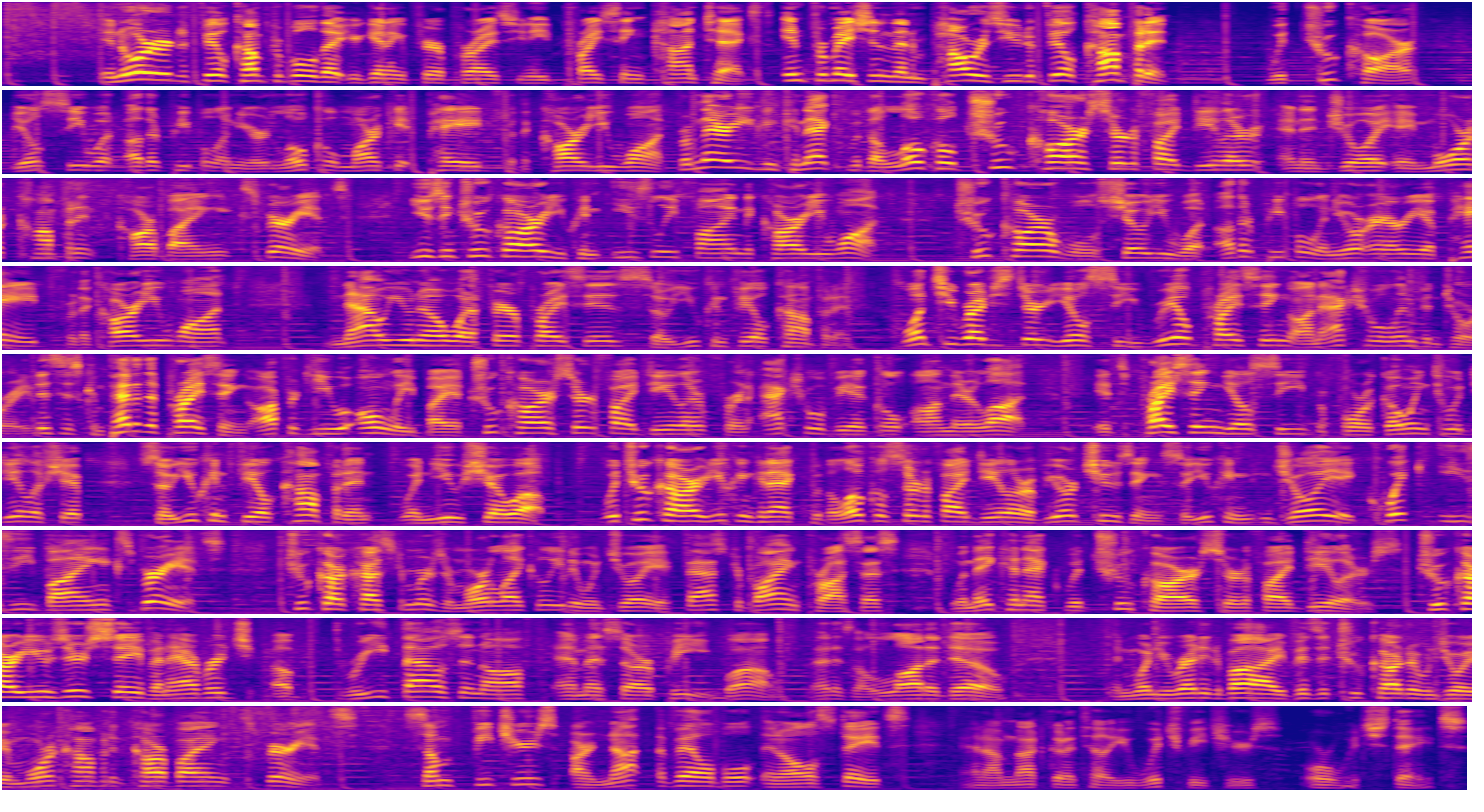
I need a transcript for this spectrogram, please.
In order to feel comfortable that you're getting a fair price, you need pricing context, information that empowers you to feel confident. With TrueCar, you'll see what other people in your local market paid for the car you want. From there, you can connect with a local TrueCar certified dealer and enjoy a more confident car buying experience. Using TrueCar, you can easily find the car you want. TrueCar will show you what other people in your area paid for the car you want. Now you know what a fair price is, so you can feel confident. Once you register, you'll see real pricing on actual inventory. This is competitive pricing offered to you only by a TrueCar certified dealer for an actual vehicle on their lot. It's pricing you'll see before going to a dealership, so you can feel confident when you show up. With TrueCar, you can connect with a local certified dealer of your choosing, so you can enjoy a quick, easy buying experience. TrueCar customers are more likely to enjoy a faster buying process when they connect with TrueCar certified dealers. TrueCar users save an average of 3000 off MSRP. Wow, that is a lot of dough. And when you're ready to buy, visit TrueCar to enjoy a more confident car buying experience. Some features are not available in all states, and I'm not going to tell you which features or which states.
